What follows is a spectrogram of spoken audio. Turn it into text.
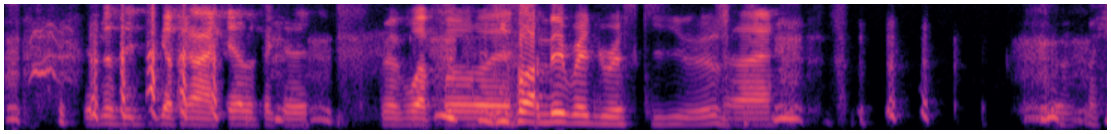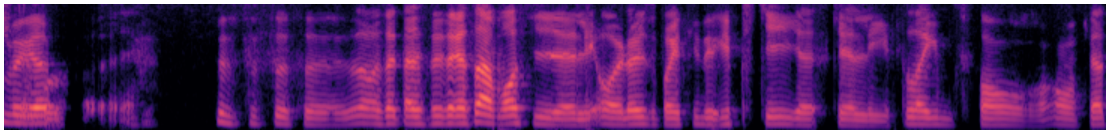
c'est plus des petits gars tranquilles. Fait que je me vois pas. Euh... Il va emmener Wayne Gretzky. Ouais. C'est ça, ça. C'est intéressant à voir si euh, les Oilers vont essayer de répliquer ce que les Flames font, ont fait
